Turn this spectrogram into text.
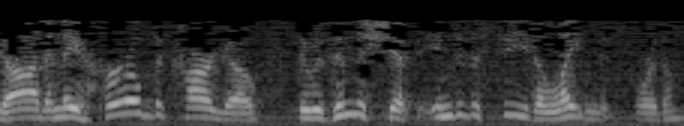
God, and they hurled the cargo that was in the ship into the sea to lighten it for them.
